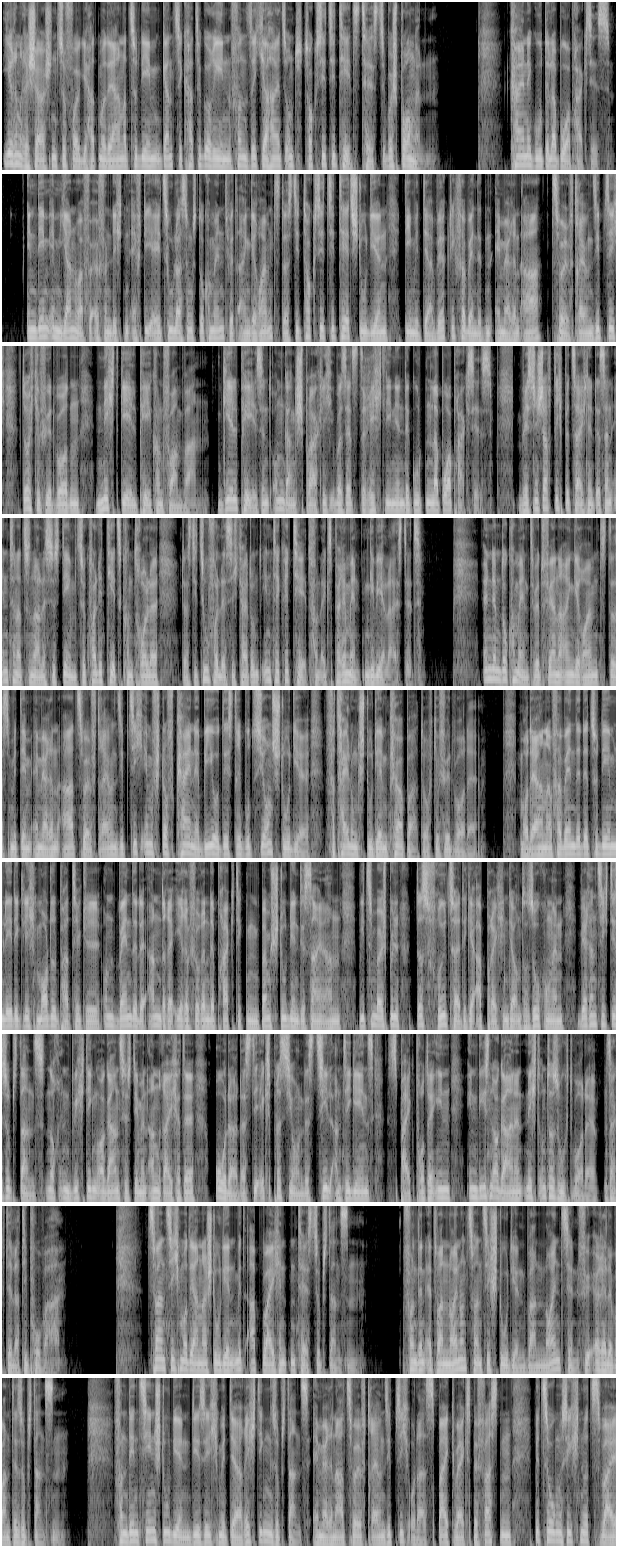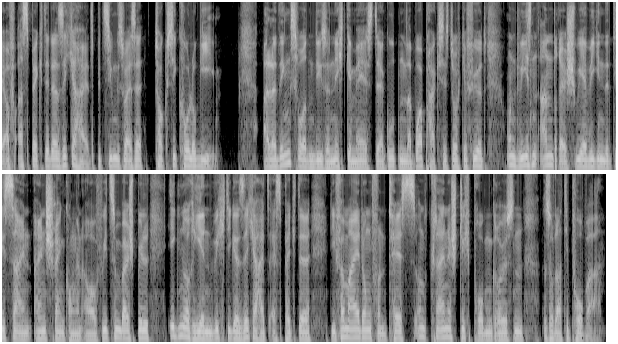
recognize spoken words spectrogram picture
Ihren Recherchen zufolge hat Moderna zudem ganze Kategorien von Sicherheits- und Toxizitätstests übersprungen. Keine gute Laborpraxis. In dem im Januar veröffentlichten FDA-Zulassungsdokument wird eingeräumt, dass die Toxizitätsstudien, die mit der wirklich verwendeten mRNA 1273 durchgeführt wurden, nicht GLP-konform waren. GLP sind umgangssprachlich übersetzt Richtlinien der guten Laborpraxis. Wissenschaftlich bezeichnet es ein internationales System zur Qualitätskontrolle, das die Zuverlässigkeit und Integrität von Experimenten gewährleistet. In dem Dokument wird ferner eingeräumt, dass mit dem mRNA 1273 Impfstoff keine Biodistributionsstudie, Verteilungsstudie im Körper durchgeführt wurde. Moderna verwendete zudem lediglich Modelpartikel und wendete andere irreführende Praktiken beim Studiendesign an, wie zum Beispiel das frühzeitige Abbrechen der Untersuchungen, während sich die Substanz noch in wichtigen Organsystemen anreicherte oder dass die Expression des Zielantigens Spike-Protein in diesen Organen nicht untersucht wurde, sagte Latipova. 20 moderner Studien mit abweichenden Testsubstanzen. Von den etwa 29 Studien waren 19 für irrelevante Substanzen. Von den zehn Studien, die sich mit der richtigen Substanz mRNA 1273 oder Spikevax befassten, bezogen sich nur zwei auf Aspekte der Sicherheit bzw. Toxikologie. Allerdings wurden diese nicht gemäß der guten Laborpraxis durchgeführt und wiesen andere schwerwiegende Design-Einschränkungen auf, wie zum Beispiel Ignorieren wichtiger Sicherheitsaspekte, die Vermeidung von Tests und kleine Stichprobengrößen, so Datipova.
